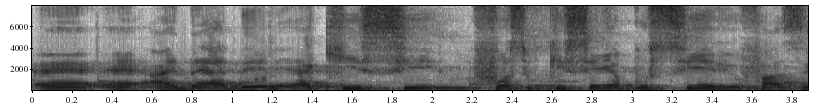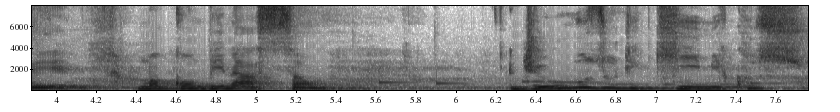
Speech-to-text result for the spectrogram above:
É, é, a ideia dele é que se fosse que seria possível fazer uma combinação de uso de químicos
